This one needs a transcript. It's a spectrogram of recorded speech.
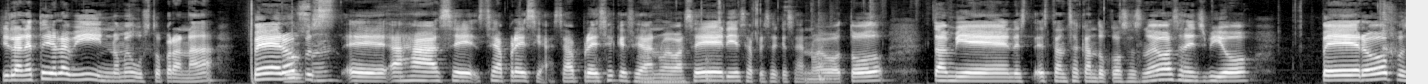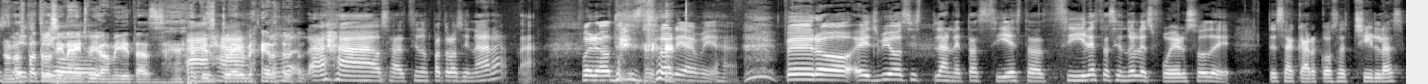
Y la neta yo la vi y no me gustó para nada. Pero Pues, pues, eh, ajá, se, se aprecia. Se aprecia que sea nueva serie, se aprecia que sea nuevo todo. También est- están sacando cosas nuevas en HBO. Pero, pues. No nos patrocina HBO, amiguitas. Ajá, Disclaimer. no, no, ajá, o sea, si nos patrocinara, ah, fuera otra historia, mía. Pero HBO, sí, la neta, sí está, sí le está haciendo el esfuerzo de, de sacar cosas chilas.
